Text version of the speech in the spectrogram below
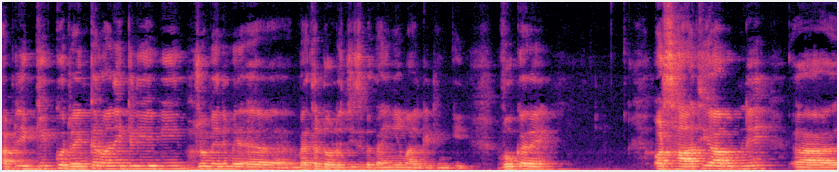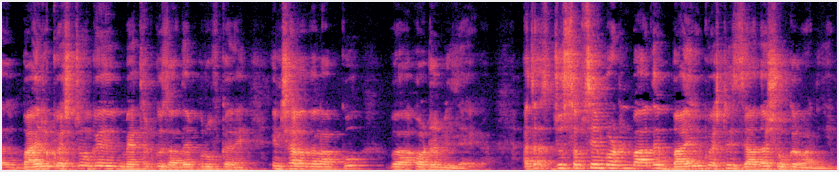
अपनी गिग को रैंक करवाने के लिए भी जो मैंने मेथडोलॉजीज बताई हैं मार्केटिंग की, वो करें। और साथ ही आप अपने बाय रिक्वेस्टों के मेथड को ज़्यादा इंप्रूव करें इन ताला आपको ऑर्डर मिल जाएगा। अच्छा जो सबसे इंपॉर्टेंट बात है बाय रिक्वेस्ट ज़्यादा शो करवानी है।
